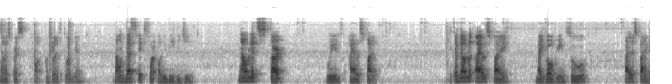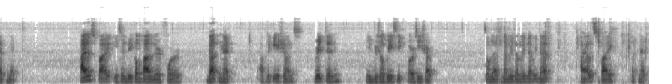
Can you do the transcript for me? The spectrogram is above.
Now let's press Ctrl F2 again. Now that's it for OllyDbg. Now let's start with ILSpy. You can download ILSpy by going to ilspy.net. ILSpy is a decompiler for .NET applications written in Visual Basic or C Sharp. So that's www.ilspy.net.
